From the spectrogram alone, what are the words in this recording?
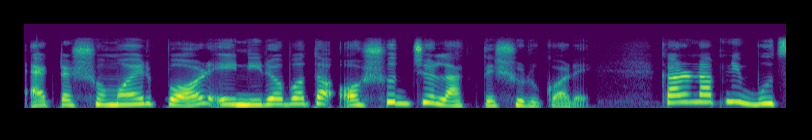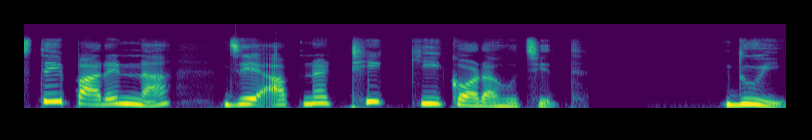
একটা সময়ের পর এই নীরবতা অসহ্য লাগতে শুরু করে। কারণ আপনি বুঝতেই পারেন না যে আপনার ঠিক কি করা উচিত। দুই,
